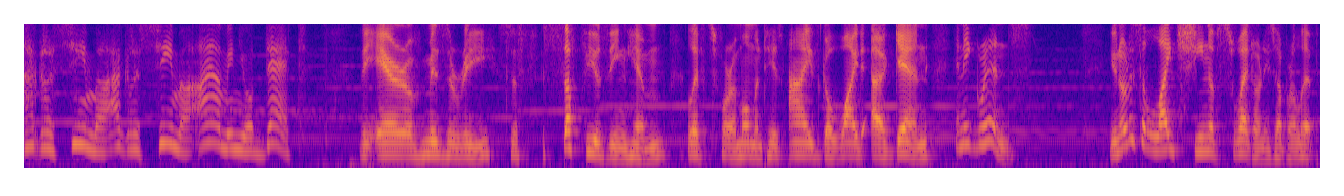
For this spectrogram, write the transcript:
Agrasima, Agrasima, I am in your debt. The air of misery suff suffusing him lifts for a moment, his eyes go wide again, and he grins. You notice a light sheen of sweat on his upper lip.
